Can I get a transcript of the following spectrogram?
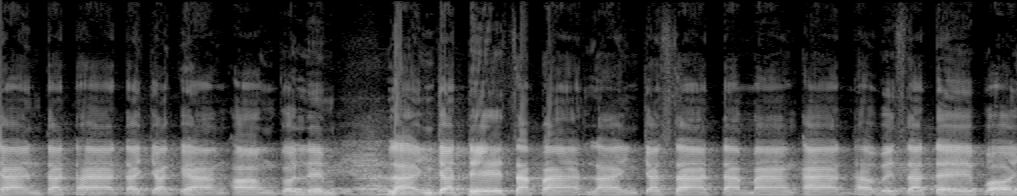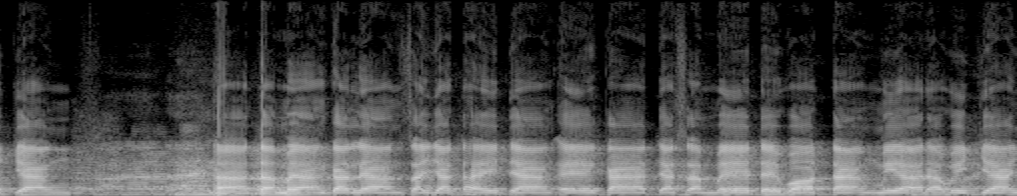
យានតថាតចកាងអង្គលិមឡាញចទេសបាឡាញចសាតមាងអាថវិសតេពោចាំង អតមង្កលំសយតៃទាំងឯកាតសមេទេវតាំងមេរវិញ្ញ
